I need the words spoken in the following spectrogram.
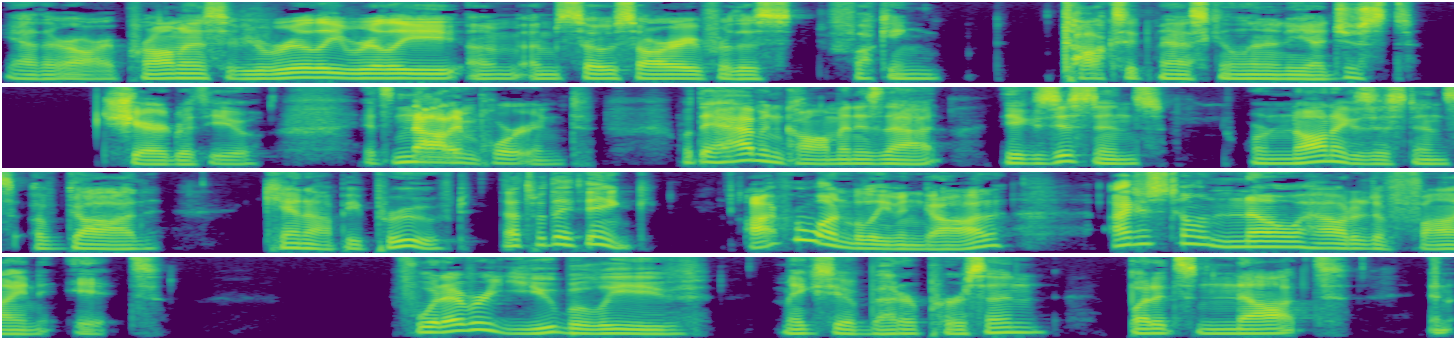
Yeah, there are. I promise. If you really, really, I'm, I'm so sorry for this fucking toxic masculinity I just shared with you. It's not important. What they have in common is that the existence or non existence of God cannot be proved. That's what they think. I, for one, believe in God. I just don't know how to define it. If whatever you believe makes you a better person, but it's not an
